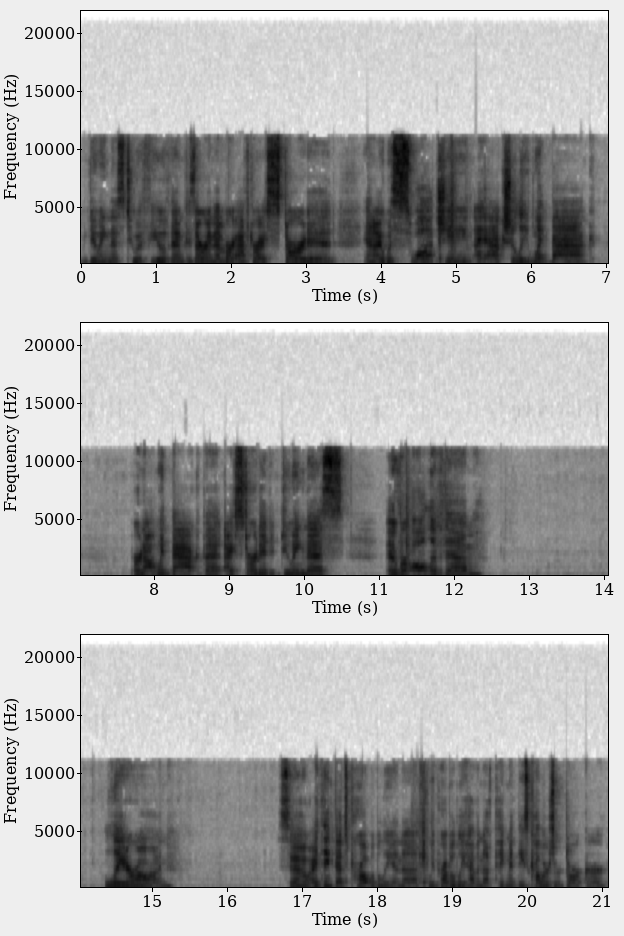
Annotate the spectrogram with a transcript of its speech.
I'm doing this to a few of them because I remember after I started and I was swatching, I actually went back, or not went back, but I started doing this over all of them later on. So I think that's probably enough. We probably have enough pigment. These colors are darker.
